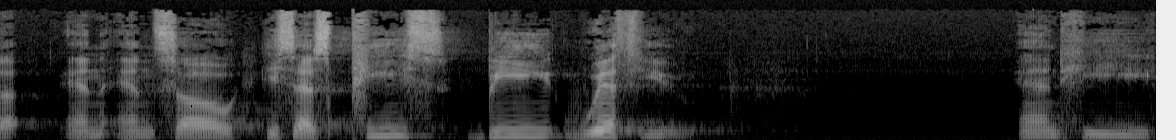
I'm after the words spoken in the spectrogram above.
uh, and, and so he says, Peace be with you. And he,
